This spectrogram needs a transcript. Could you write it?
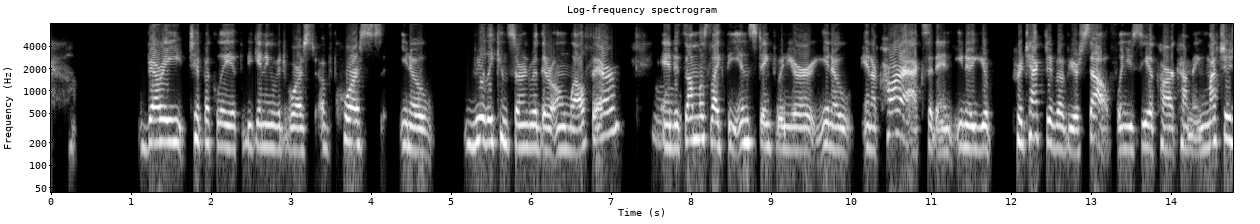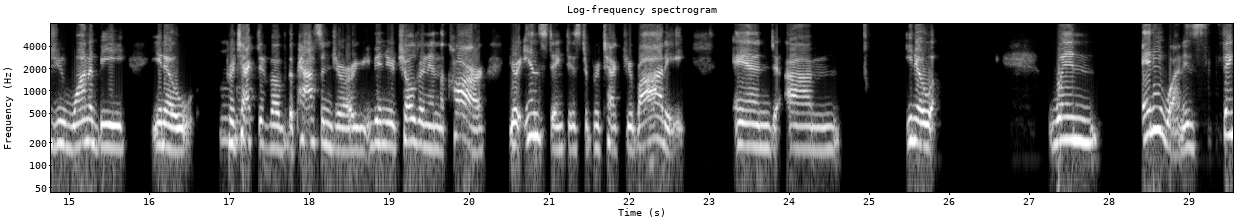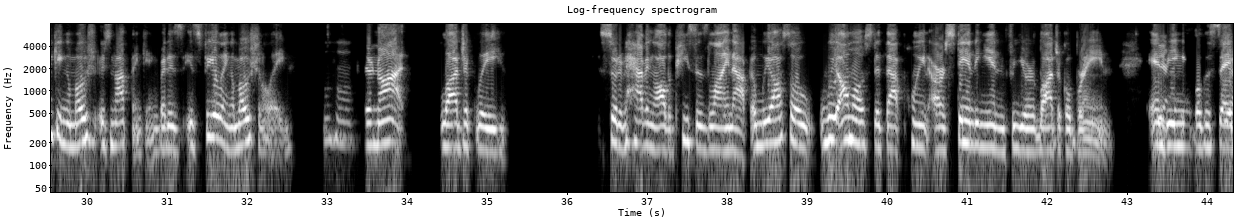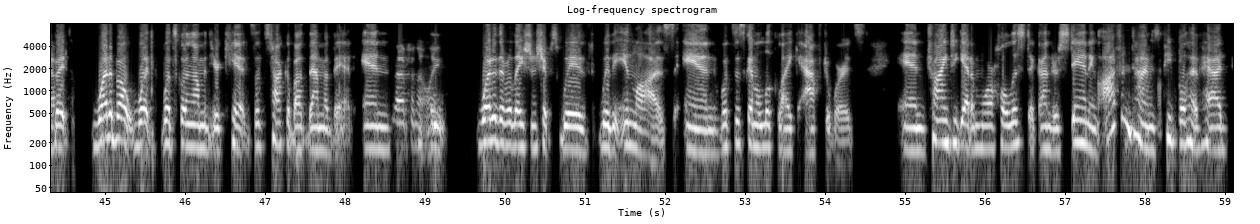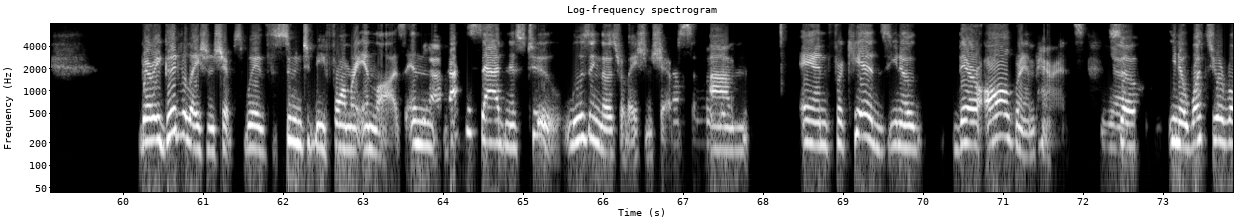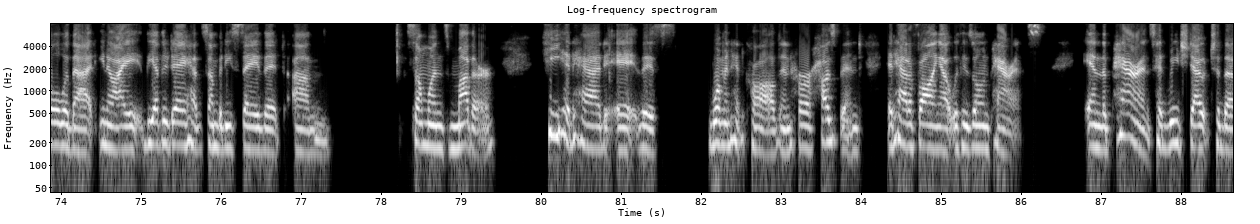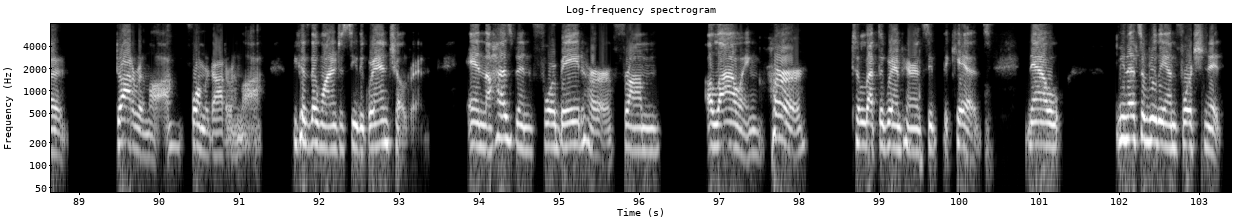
very typically at the beginning of a divorce of course you know really concerned with their own welfare mm-hmm. and it's almost like the instinct when you're you know in a car accident you know you're protective of yourself when you see a car coming much as you want to be you know mm-hmm. protective of the passenger or even your children in the car your instinct is to protect your body and um, you know, when anyone is thinking emotion is not thinking, but is is feeling emotionally, mm-hmm. they're not logically sort of having all the pieces line up. And we also we almost at that point are standing in for your logical brain and yeah. being able to say yeah. but what about what what's going on with your kids? Let's talk about them a bit. And definitely. what are the relationships with with the in-laws? And what's this going to look like afterwards? And trying to get a more holistic understanding. Oftentimes people have had very good relationships with soon to be former in-laws. And yeah. that's a sadness too losing those relationships. Um, and for kids you know they're all grandparents. Yeah. so you know what's your role with that? You know i the other day had somebody say that um, someone's mother he had had a, this woman had called and her husband had had a falling out with his own parents. And the parents had reached out to the daughter-in-law former daughter-in-law because they wanted to see the grandchildren. And the husband forbade her from allowing her to let the grandparents see the kids. Now i mean that's a really unfortunate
